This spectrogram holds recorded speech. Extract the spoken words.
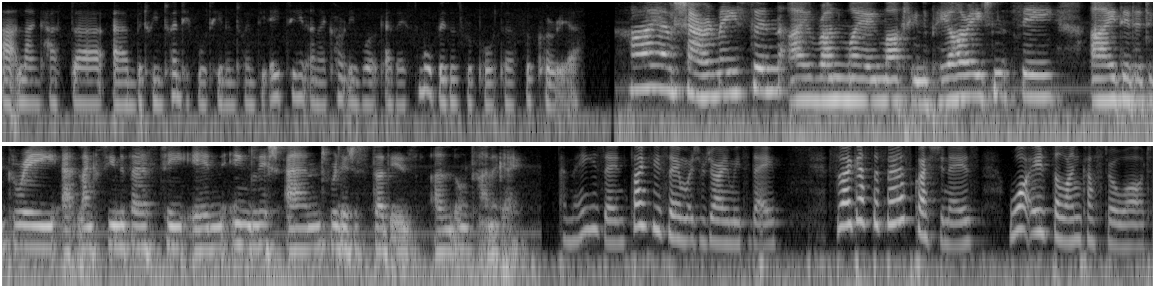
at Lancaster um, between 2014 and 2018, and I currently work as a small business reporter for Courier. Hi, I'm Sharon Mason. I run my own marketing and PR agency. I did a degree at Lancaster University in English and religious studies a long time ago. Amazing. Thank you so much for joining me today. So, I guess the first question is what is the Lancaster Award?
